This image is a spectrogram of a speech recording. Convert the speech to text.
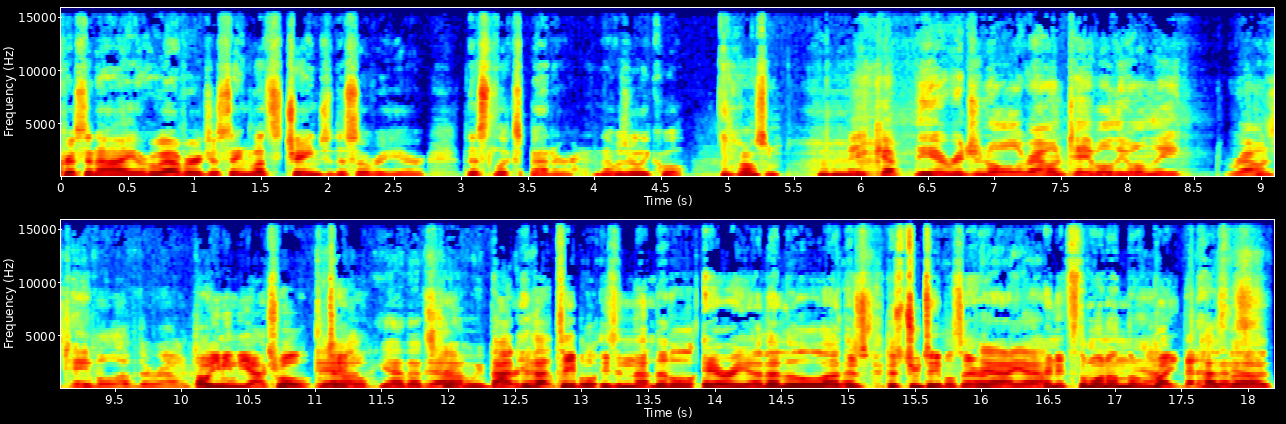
Kris and I or whoever just saying, let's change this over here. This looks better. And that was really cool. That's awesome. They kept the original round table, the only round table of the round table. Oh, you mean the actual table? Yeah, that's Yeah. true. We That burned that table is in that little area. That little uh, there's there's two tables there. Yeah, yeah. And it's the one on the right that has the That's-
